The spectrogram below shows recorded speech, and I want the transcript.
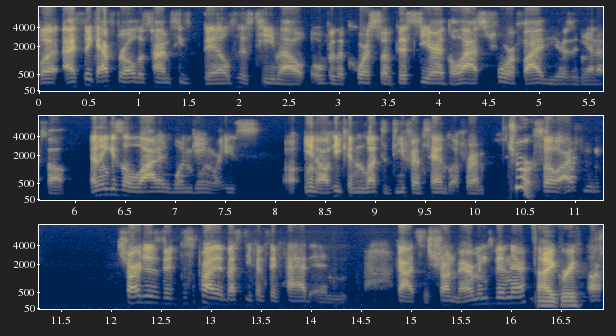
but I think after all the times he's bailed his team out over the course of this year, the last four or five years in the NFL, I think he's allotted one game where he's, uh, you know, he can let the defense handle it for him. Sure. So I mean, Chargers, this is probably the best defense they've had in, God, since Shawne Merriman's been there. I agree. Uh,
